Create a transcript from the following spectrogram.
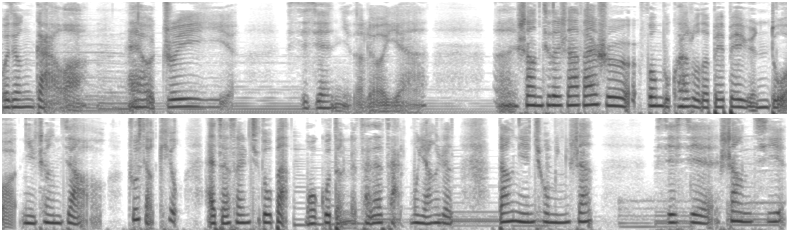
我已经改了。还有追忆，谢谢你的留言。嗯，上期的沙发是风不快乐的贝贝云朵，昵称叫朱小 Q，爱在三十七度半，蘑菇等着踩踩踩，牧羊人，当年秋名山。谢谢上期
